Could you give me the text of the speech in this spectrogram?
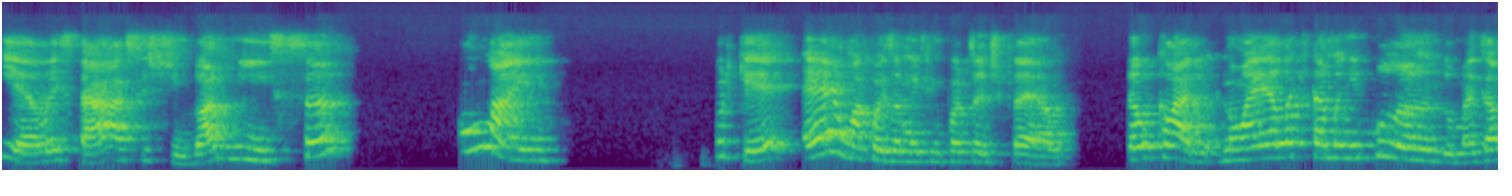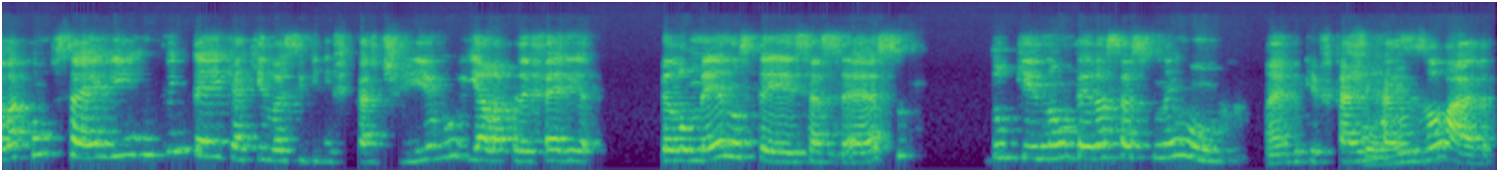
e ela está assistindo a missa online porque é uma coisa muito importante para ela. Então, claro, não é ela que está manipulando, mas ela consegue entender que aquilo é significativo e ela prefere, pelo menos, ter esse acesso do que não ter acesso nenhum, né? Do que ficar Sim. em casa isolada.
